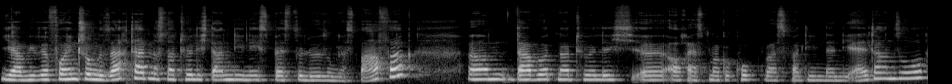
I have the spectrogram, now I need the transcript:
Ja, wie wir vorhin schon gesagt hatten, ist natürlich dann die nächstbeste Lösung das BAföG. Ähm, da wird natürlich äh, auch erstmal geguckt, was verdienen denn die Eltern so.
